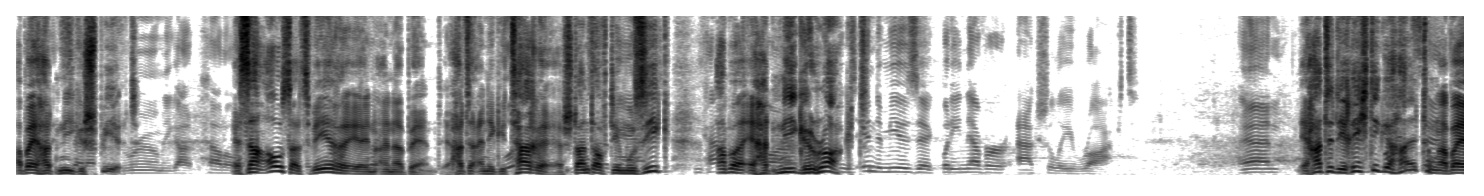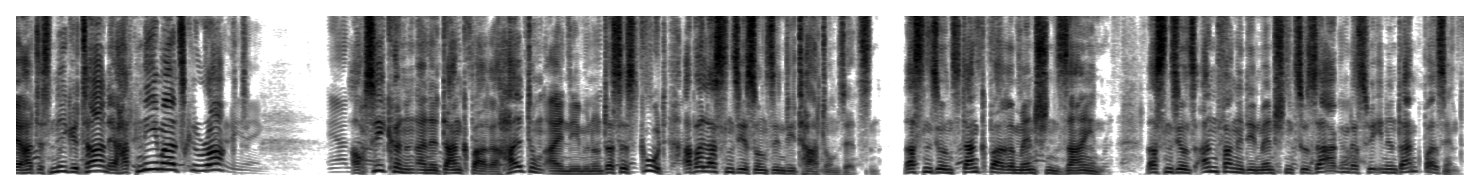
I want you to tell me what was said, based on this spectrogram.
aber er hat nie gespielt. Er sah aus, als wäre er in einer Band. Er hatte eine Gitarre, er stand auf die Musik, aber er hat nie gerockt. Er hatte die richtige Haltung, aber er hat es nie getan. Er hat niemals gerockt. Auch Sie können eine dankbare Haltung einnehmen und das ist gut, aber lassen Sie es uns in die Tat umsetzen. Lassen Sie uns dankbare Menschen sein. Lassen Sie uns anfangen, den Menschen zu sagen, dass wir ihnen dankbar sind.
